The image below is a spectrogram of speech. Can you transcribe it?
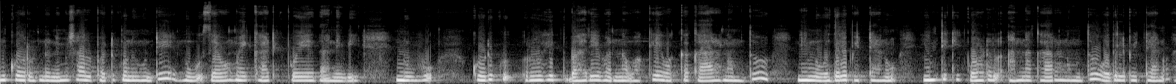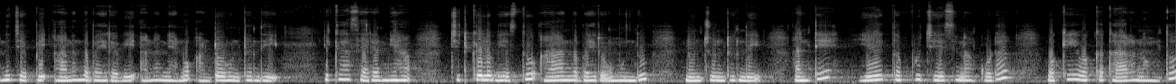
ఇంకో రెండు నిమిషాలు పట్టుకుని ఉంటే నువ్వు శవమై కాటికిపోయేదానివి నువ్వు కొడుకు రోహిత్ భార్య అన్న ఒకే ఒక్క కారణంతో నిన్ను వదిలిపెట్టాను. ఇంటికి కోడలు అన్న కారణంతో వదిలిపెట్టాను అని చెప్పి ఆనంద భైరవి అనన్యను అంటూ ఉంటుంది. ఇక శరణ్య చిటికలు వేస్తూ ఆనంద భైరవ్ ముందు నుంచుంటుంది. అంటే ఏ తప్పు చేసినా కూడా ఒకే ఒక్క కారణంతో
